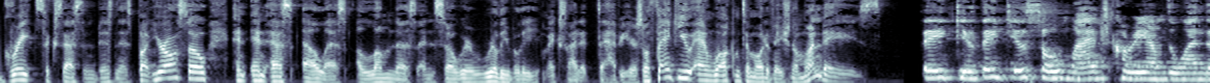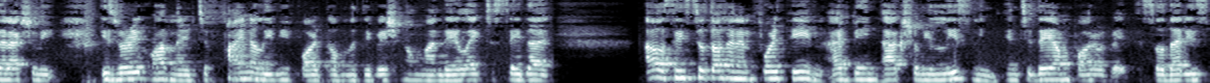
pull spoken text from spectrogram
great success in business, but you're also an NSLS alumnus. And so we're really, really excited to have you here. So thank you and welcome to Motivational Mondays. Thank you. Thank you so much, Corey. I'm the one that actually is very honored to finally be part of Motivational Monday. I like to say that, oh, since 2014, I've been actually listening and today I'm part of it. So that is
